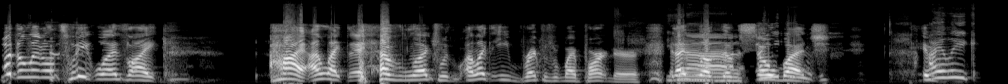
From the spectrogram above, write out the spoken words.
but the little tweet was like, "Hi, I like to have lunch with, I like to eat breakfast with my partner, and I love Yeah, them I so mean, much." If- I like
